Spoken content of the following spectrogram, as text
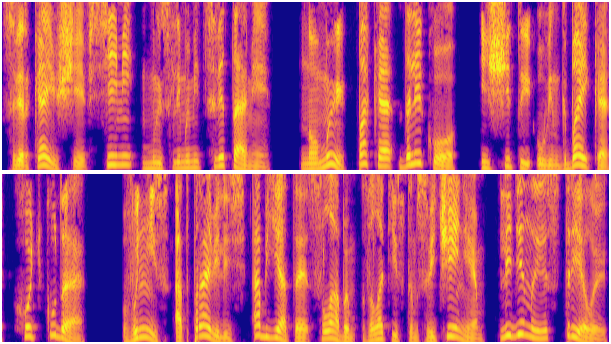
сверкающие всеми мыслимыми цветами. Но мы пока далеко, и щиты у вингбайка хоть куда. Вниз отправились, объятые слабым золотистым свечением, ледяные стрелы.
